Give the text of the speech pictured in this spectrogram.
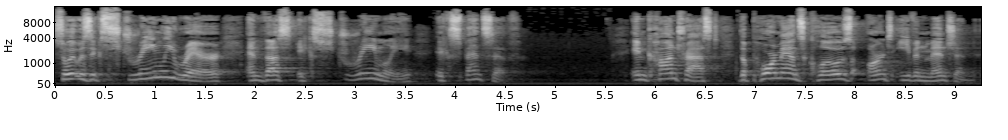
So it was extremely rare and thus extremely expensive. In contrast, the poor man's clothes aren't even mentioned.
